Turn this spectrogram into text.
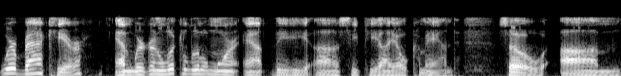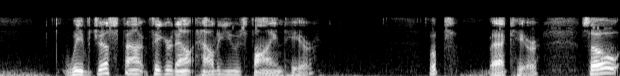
we're back here and we're going to look a little more at the uh, CPIO command. So um, we've just found, figured out how to use find here. Whoops, back here. So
